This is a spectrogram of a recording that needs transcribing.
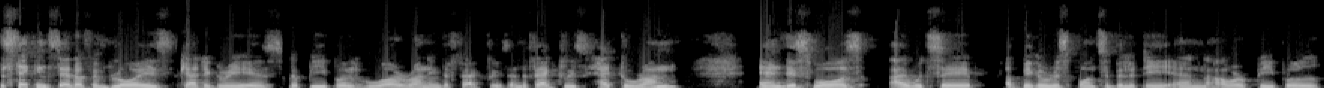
the second set of employees category is the people who are running the factories, and the factories had to run. And this was, I would say, a bigger responsibility, and our people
